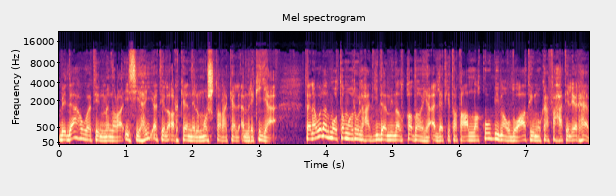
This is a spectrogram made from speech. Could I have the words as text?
بدعوة من رئيس هيئة الأركان المشتركة الأمريكية. تناول المؤتمر العديد من القضايا التي تتعلق بموضوعات مكافحة الإرهاب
